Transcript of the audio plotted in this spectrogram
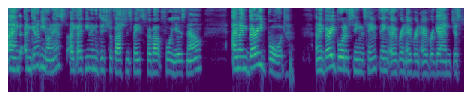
And I'm going to be honest, like I've been in the digital fashion space for about four years now, and I'm very bored. And I'm very bored of seeing the same thing over and over and over again. Just,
